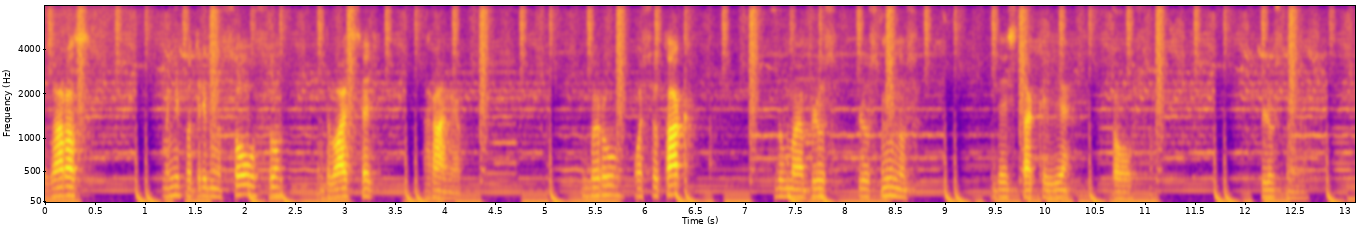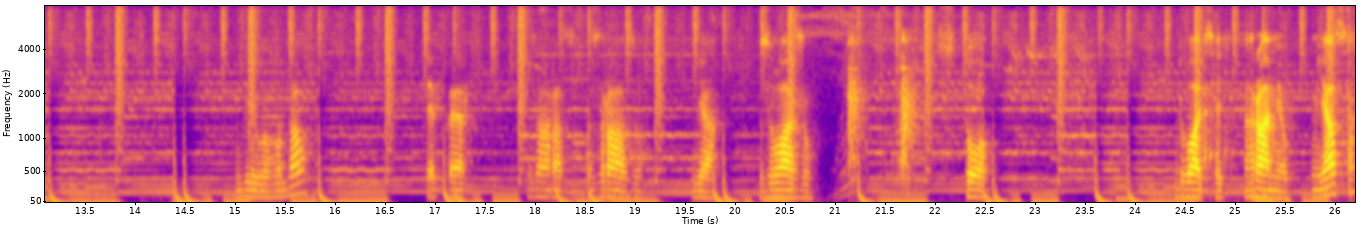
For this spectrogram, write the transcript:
Зараз мені потрібно соусу 20 грамів. Беру ось отак. Думаю, плюс, плюс-мінус. Десь так і є соусу. Плюс-мінус. Білого дав. Тепер зараз зразу я зважу 120 грамів м'яса.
